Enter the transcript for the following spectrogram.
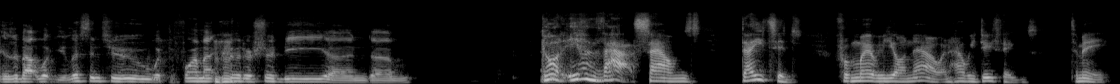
it was about what you listen to, what the format Mhm. could or should be, and um, God, even that sounds dated from where we are now and how we do things. To me,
